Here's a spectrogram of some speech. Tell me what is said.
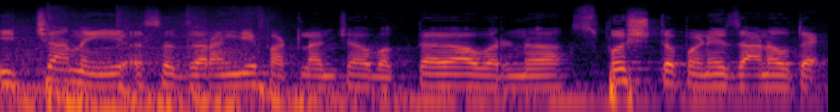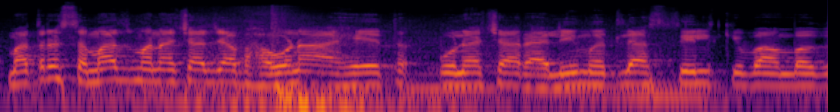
इच्छा नाही असं जरांगे पाटलांच्या वक्तव्यावरनं स्पष्टपणे जाणवत आहे मात्र समाज मनाच्या ज्या भावना आहेत पुण्याच्या रॅलीमधल्या असतील किंवा मग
